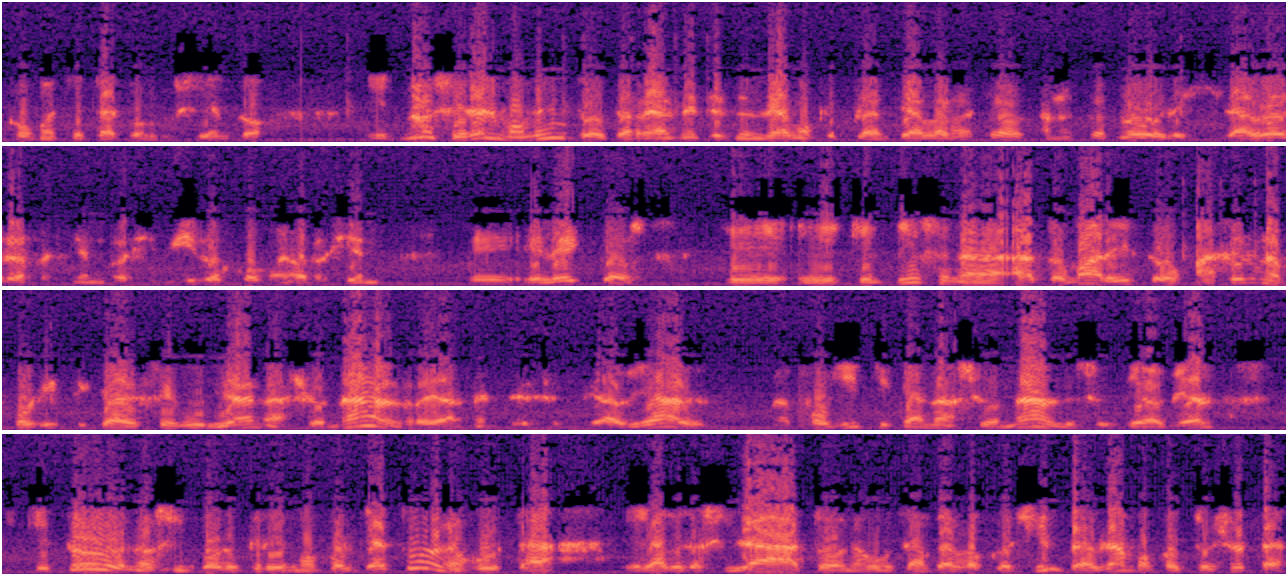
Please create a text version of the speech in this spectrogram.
como este está conduciendo? ¿No será el momento que realmente tendríamos que nuestros, a nuestros nuevos legisladores recién recibidos, como es recién eh, electos, eh, que empiecen a, tomar esto, a hacer una política de seguridad nacional realmente de seguridad vial, una política nacional de seguridad vial y que todos nos involucremos, porque a todos nos gusta eh, la velocidad, a todos nos gustan ver los coches. Siempre hablamos con Toyota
